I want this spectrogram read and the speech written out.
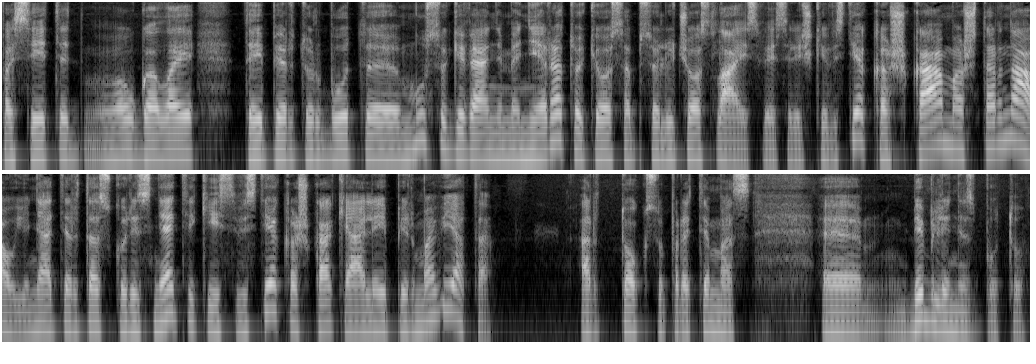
pasėti augalai, taip ir turbūt mūsų gyvenime nėra tokios absoliučios laisvės. Reiškia, vis tiek kažkam aš tarnauju, net ir tas, kuris netikės, vis tiek kažką kelia į pirmą vietą. Ar toks supratimas e, biblinis būtų?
